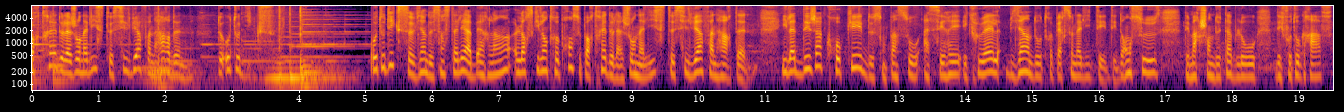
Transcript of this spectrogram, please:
Portrait de la journaliste Sylvia von Harden de Autodix. Autodix vient de s'installer à Berlin lorsqu'il entreprend ce portrait de la journaliste Sylvia van Harden. Il a déjà croqué de son pinceau acéré et cruel bien d'autres personnalités, des danseuses, des marchandes de tableaux, des photographes.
